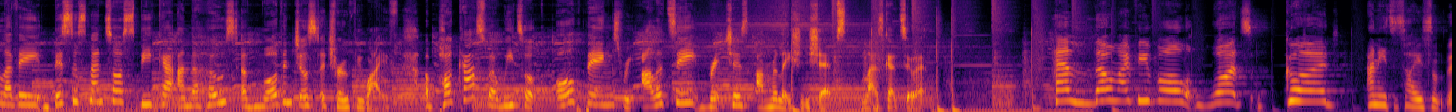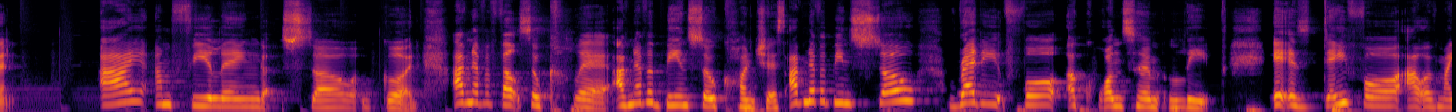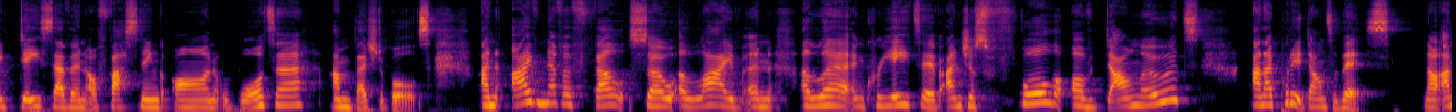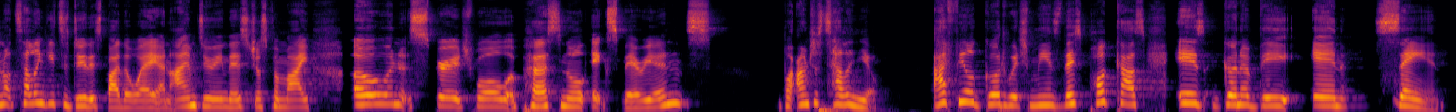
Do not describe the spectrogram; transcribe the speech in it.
Levey, business mentor, speaker, and the host of More Than Just a Trophy Wife, a podcast where we talk all things reality, riches, and relationships. Let's get to it. Hello, my people. What's good? I need to tell you something. I am feeling so good. I've never felt so clear. I've never been so conscious. I've never been so ready for a quantum leap. It is day four out of my day seven of fasting on water and vegetables. And I've never felt so alive and alert and creative and just full of downloads. And I put it down to this now, I'm not telling you to do this, by the way, and I'm doing this just for my own spiritual, personal experience. But I'm just telling you, I feel good, which means this podcast is gonna be insane.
